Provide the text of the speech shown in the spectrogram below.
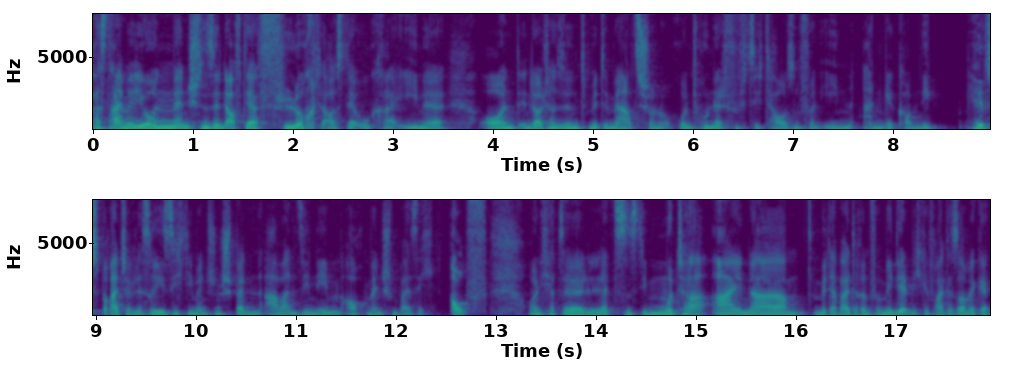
Fast drei Millionen Menschen sind auf der Flucht aus der Ukraine und in Deutschland sind Mitte März schon rund 150.000 von ihnen angekommen. Die Hilfsbereitschaft ist riesig, die Menschen spenden, aber sie nehmen auch Menschen bei sich auf. Und ich hatte letztens die Mutter einer Mitarbeiterin von mir, die hat mich gefragt, Herr Solmecke,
